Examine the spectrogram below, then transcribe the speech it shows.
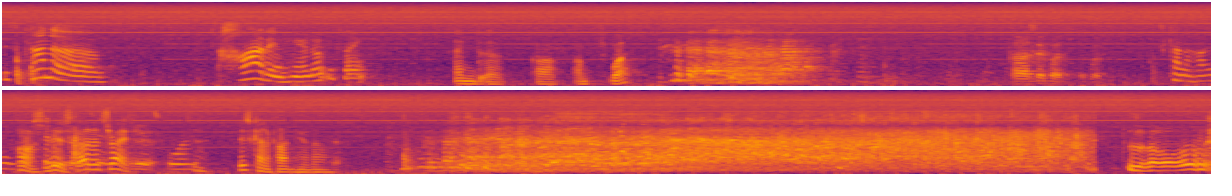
It's kind of hot in here, don't you think? And, uh, uh, um, what? Uh, stay put, stay put. It's kind of hot in here. Oh, it Should've is. got Oh, that's right. It's warm. It is kind of hot in here, though. Hello.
